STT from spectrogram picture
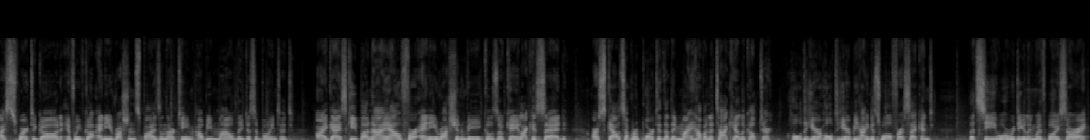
I swear to God, if we've got any Russian spies on our team, I'll be mildly disappointed. Alright guys, keep an eye out for any Russian vehicles, okay? Like I said, our scouts have reported that they might have an attack helicopter. Hold here, hold here behind this wall for a second. Let's see what we're dealing with, boys, alright?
